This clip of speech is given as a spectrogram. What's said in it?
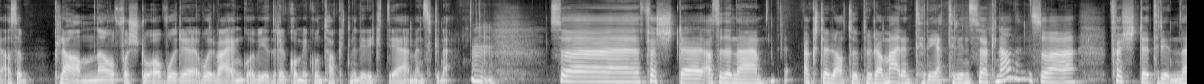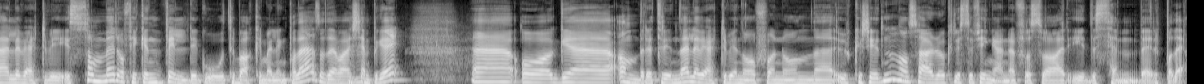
altså planene og forstå hvor, hvor, veien går videre. Komme i kontakt med de riktige menneskene. Mm. Så eh, første, altså denne akseleratorprogrammet er en tretrinnssøknad. Så første trinnet leverte vi i sommer og fikk en veldig god tilbakemelding på det, så det var mm. kjempegøy. Eh, og eh, andre trinnet leverte vi nå for noen uker siden, og så er det å krysse fingrene for svar i desember på det.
